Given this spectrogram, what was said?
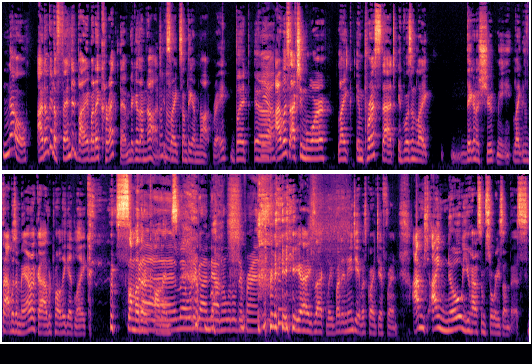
No, I don't get offended by it, but I correct them because I'm not. It's like something I'm not, right? But uh, Yeah. I was actually more like impressed that it wasn't like they're gonna shoot me. Like if that was America, I would probably get like some other Uh, comments. that would have gone down a little different. yeah, exactly. But in India, it was quite different. I'm. I know you have some stories on this.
